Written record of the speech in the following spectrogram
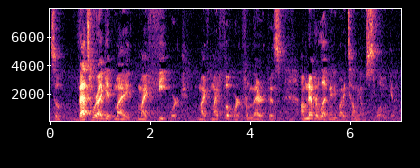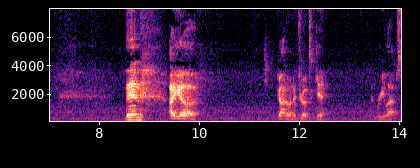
So that's where I get my my feet work, my my footwork from there, because I'm never letting anybody tell me I'm slow again. Then I uh, got on the drugs again, and relapsed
